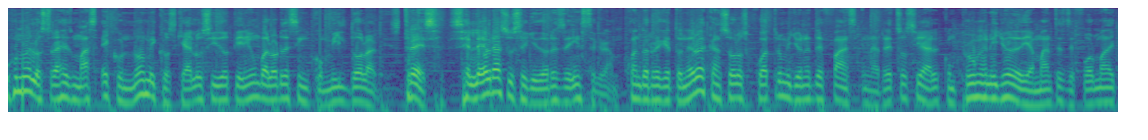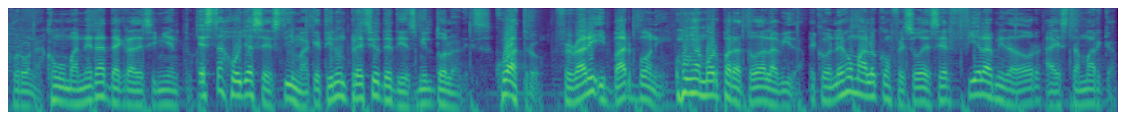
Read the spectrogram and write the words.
Uno de los trajes más económicos que ha lucido tiene un valor de 5 mil dólares. 3. Celebra a sus seguidores de Instagram. Cuando el reggaetonero alcanzó los 4 millones de fans en la red social, compró un anillo de diamantes de forma de corona como manera de agradecimiento. Esta joya se estima que tiene un precio de 10 mil dólares. 4. Ferrari y Bad Bunny, un amor para toda la vida. El conejo malo confesó de ser fiel admirador a esta marca.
